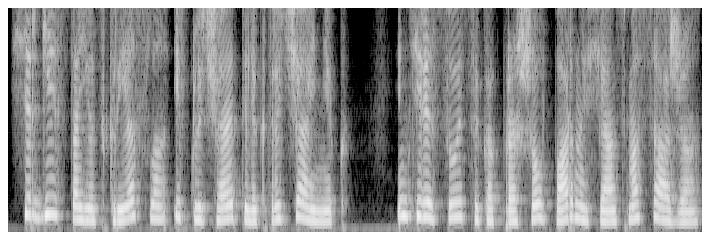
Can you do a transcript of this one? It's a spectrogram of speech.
Сергей встает с кресла и включает электрочайник. Интересуется, как прошел парный сеанс массажа.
